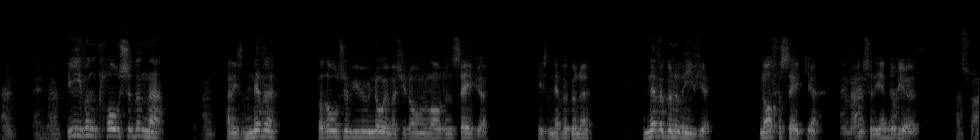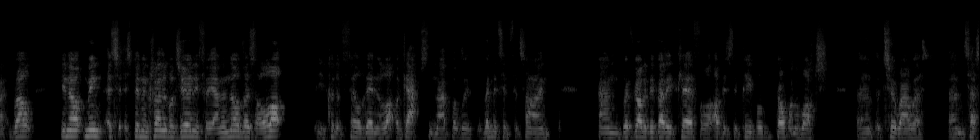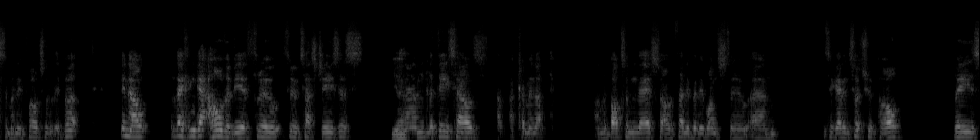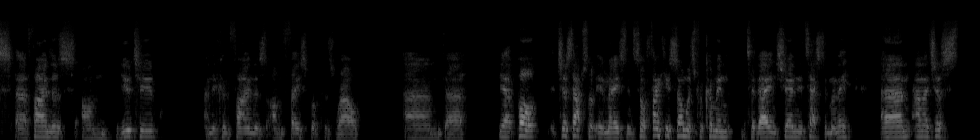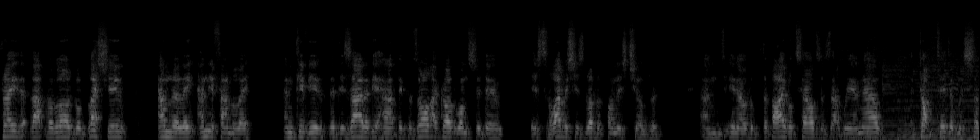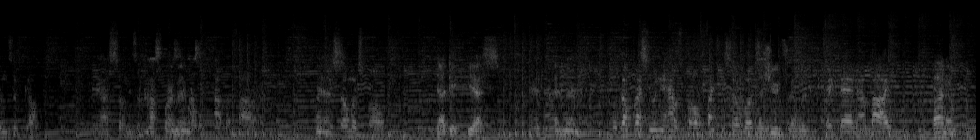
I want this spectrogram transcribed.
Amen. Amen. Even closer than that. Amen. And he's never, for those of you who know him as your own Lord and Savior, he's never gonna, never gonna leave you, nor forsake you, Amen. unto the end of the earth. That's right. Well, you know, I mean, it's, it's been an incredible journey for you, and I know there's a lot you could have filled in, a lot of gaps in that, but we're limited for time, and we've got to be very careful. Obviously, people don't want to watch um, a two-hour um, testimony, unfortunately, but you know, they can get hold of you through through Task Jesus. Yeah. Um, the details are coming up on the bottom there, so if anybody wants to um, to get in touch with Paul, please uh, find us on YouTube and you can find us on Facebook as well. And uh, yeah, Paul, just absolutely amazing. So thank you so much for coming today and sharing your testimony. Um, and I just pray that, that the Lord will bless you and Lily and your family and give you the desire of your heart because all that God wants to do is to lavish his love upon his children. And, you know, the, the Bible tells us that we are now adopted and we're sons of God. We are sons, and that's why we call Abba Father. Thank yes. you so much, Paul. Daddy, yes. Amen. Amen. Well, God bless you in your house, Paul. Thank you so much. Bless you, Trevor. Take care now. Bye. Bye now.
